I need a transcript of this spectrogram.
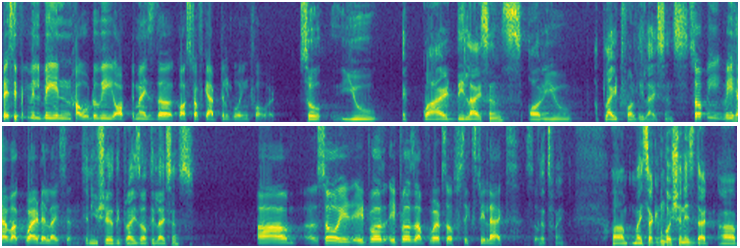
recipe will be in how do we optimize the cost of capital going forward. So you acquired the license or you applied for the license? So we, we have acquired a license. Can you share the price of the license? Um, so it, it, was, it was upwards of 60 lakhs. So. That's fine. Um, my second question is that uh,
